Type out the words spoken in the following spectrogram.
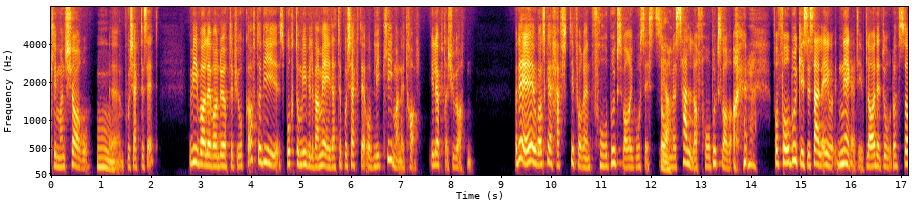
Kilimanjaro-prosjektet Mm. sitt. Vi var leverandør til Fjordkraft, og de spurte om vi ville være med i dette prosjektet og bli klimanøytral i løpet av 2018. Og det er jo ganske heftig for en forbruksvaregrossist som Ja. selger forbruksvarer. For forbruk i seg selv er jo negativt ladet ord. Så,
